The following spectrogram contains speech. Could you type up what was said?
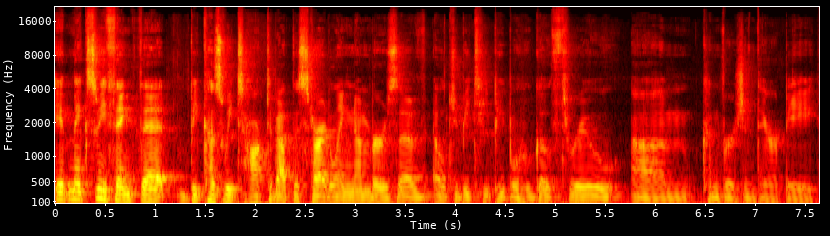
it makes me think that because we talked about the startling numbers of LGBT people who go through um, conversion therapy,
